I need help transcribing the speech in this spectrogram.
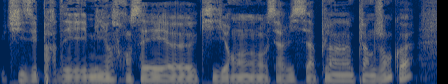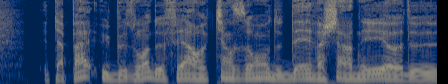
utilisé par des millions de Français euh, qui rend service à plein plein de gens, quoi. T'as pas eu besoin de faire 15 ans de dev acharné, euh, de-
